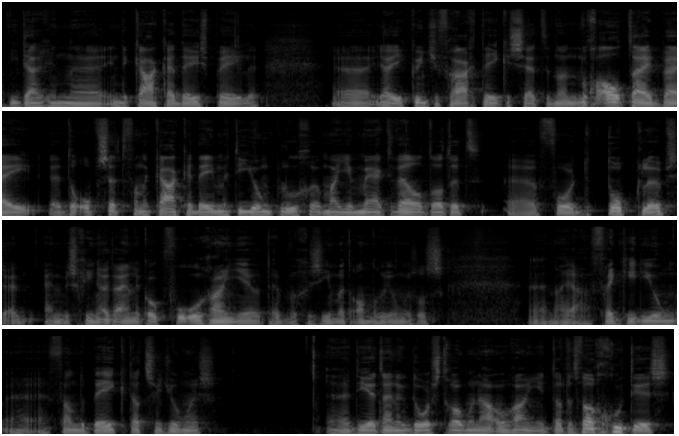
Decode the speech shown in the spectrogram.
die daar in, uh, in de KKD spelen. Uh, ja, je kunt je vraagtekens zetten dan nog altijd bij uh, de opzet van de KKD met die jongploegen. Maar je merkt wel dat het voor de topclubs en, en misschien uiteindelijk ook voor Oranje, dat hebben we gezien met andere jongens als nou ja, Frenkie de Jong, Van de Beek, dat soort jongens. die uiteindelijk doorstromen naar Oranje. Dat het wel goed is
